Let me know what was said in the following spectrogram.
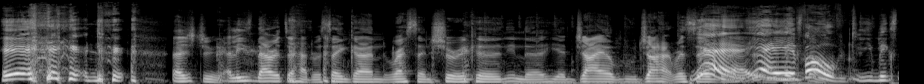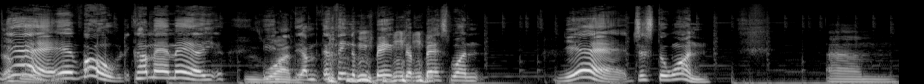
Hey. That's true. At least Naruto had Rasengan, Rasen Shuriken. You know, he had giant, giant Rasengan. Yeah, So yeah, he it mixed up. evolved. He mixed up. Yeah, it evolved. You- There's you- one. I think the big, the best one. Yeah, just the one. Um.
